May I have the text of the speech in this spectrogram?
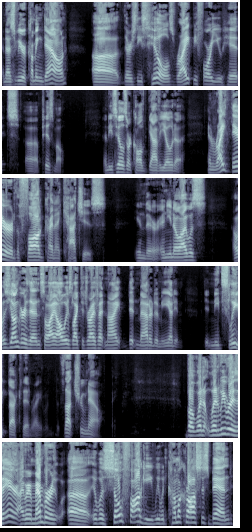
And as we were coming down, uh, there's these hills right before you hit uh, Pismo. And these hills are called Gaviota. And right there, the fog kind of catches in there. And, you know, I was I was younger then, so I always liked to drive at night. Didn't matter to me. I didn't didn't need sleep back then, right? It's not true now. But when when we were there, I remember uh, it was so foggy. We would come across this bend,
